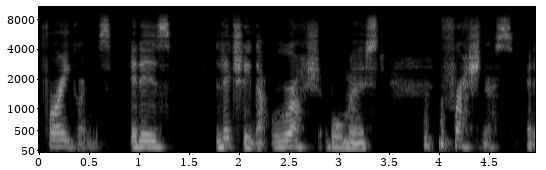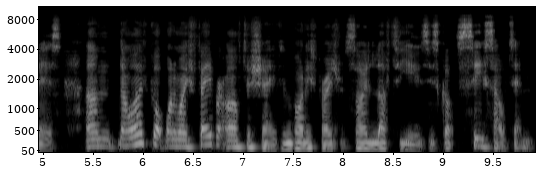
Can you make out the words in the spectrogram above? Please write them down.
fragrance. It is literally that rush of almost freshness it is. Um, now I've got one of my favourite aftershaves and body sprays which I love to use. It's got sea salt in,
